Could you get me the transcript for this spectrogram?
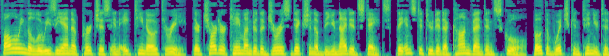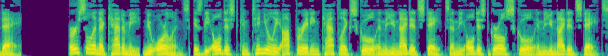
Following the Louisiana Purchase in 1803, their charter came under the jurisdiction of the United States. They instituted a convent and school, both of which continue today. Ursuline Academy New Orleans is the oldest continually operating Catholic school in the United States and the oldest girls' school in the United States.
